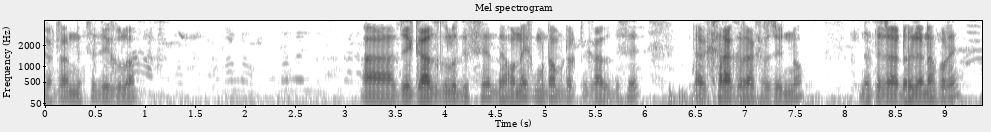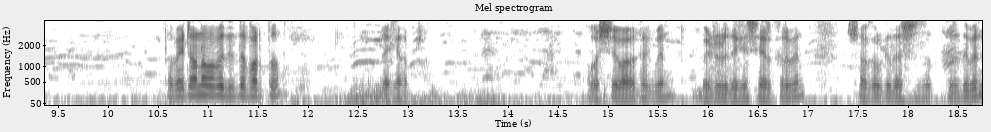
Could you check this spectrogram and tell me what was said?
ঘাটার নিচে যেগুলো যে গাছগুলো দিছে অনেক মোটা মোটা একটা গাছ দিছে খাড়া করে রাখার জন্য, যাতে এটা ঢইলে না পড়ে। তবে এটা অন্যভাবে দিতে পারতো। দেখেন আপনারা অবশ্যই ভালো থাকবেন, ভিডিওটি দেখে শেয়ার করবেন। সকলকে দেশ করে দেবেন।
